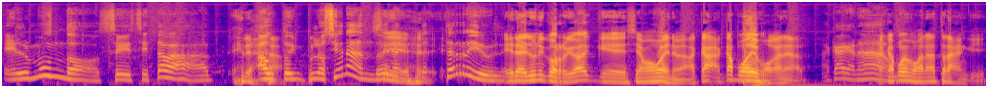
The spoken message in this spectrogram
el mundo se, se estaba Era- autoimplosionando. Sí, era te- terrible. Era el único rival que decíamos, bueno, acá, acá podemos ganar. Acá ganamos. Acá podemos ganar tranqui.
